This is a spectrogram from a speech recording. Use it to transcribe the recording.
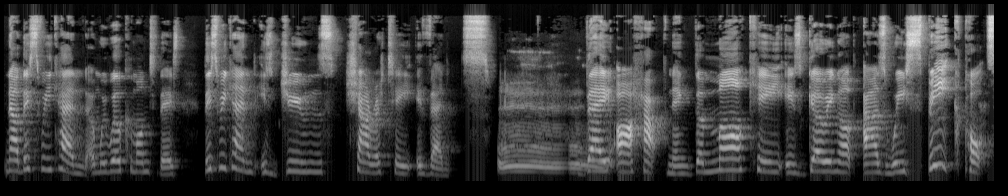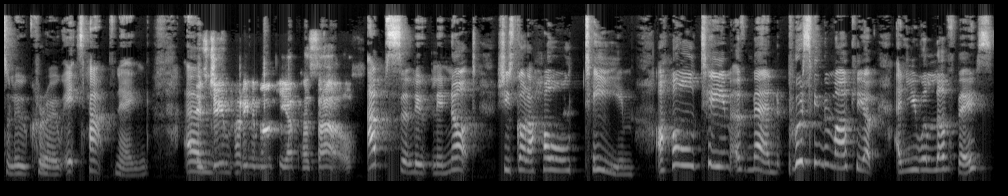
now this weekend, and we will come on to this. This weekend is June's charity events. They are happening. The marquee is going up as we speak, Port Salut crew. It's happening. Um, Is June putting the marquee up herself? Absolutely not. She's got a whole team, a whole team of men putting the marquee up, and you will love this.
